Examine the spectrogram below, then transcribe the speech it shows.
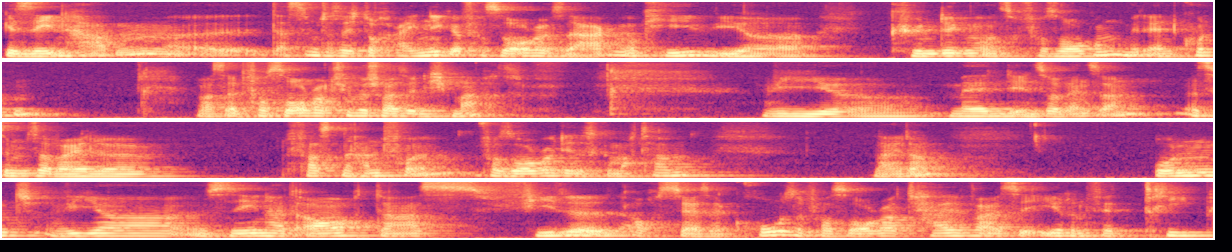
gesehen haben, äh, dass eben tatsächlich doch einige Versorger sagen, okay, wir kündigen unsere Versorgung mit Endkunden was ein Versorger typischerweise nicht macht. Wir äh, melden die Insolvenz an. Es sind mittlerweile fast eine Handvoll Versorger, die das gemacht haben. Leider. Und wir sehen halt auch, dass viele, auch sehr, sehr große Versorger teilweise ihren Vertrieb,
